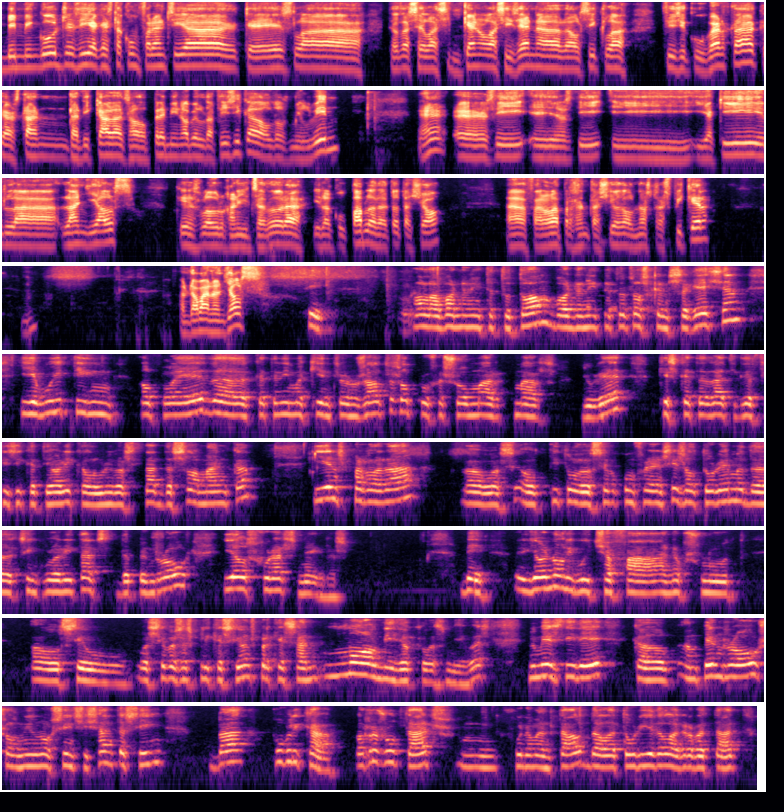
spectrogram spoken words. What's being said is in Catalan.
Benvinguts a a aquesta conferència que és la, deu de ser la cinquena o la sisena del cicle Física Oberta, que estan dedicades al Premi Nobel de Física del 2020. Eh? És dir, és dir, i, i aquí l'Àngels, que és l'organitzadora i la culpable de tot això, eh, farà la presentació del nostre speaker. Mm? Endavant, Àngels. Sí. Hola, bona nit a tothom, bona nit a tots els que ens segueixen i avui tinc el plaer de, que tenim aquí entre nosaltres el professor Marc Marc Lloret, que és catedràtic de Física Teòrica a la Universitat de Salamanca i ens parlarà, el, el títol de la seva conferència és el teorema de singularitats de Penrose i els forats negres. Bé, jo no li vull xafar en absolut el seu, les seves explicacions perquè són molt millor que les meves. Només diré que en Penrose, el 1965, va publicar els resultats mm, fonamentals de la teoria de la gravetat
